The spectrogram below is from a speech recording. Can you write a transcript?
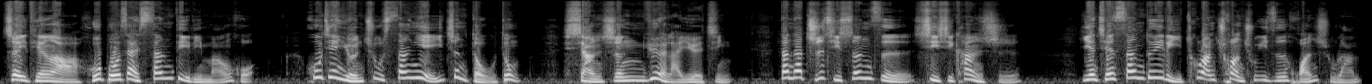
这一天啊，胡伯在桑地里忙活，忽见远处桑叶一阵抖动，响声越来越近。当他直起身子细细看时，眼前桑堆里突然窜出一只黄鼠狼。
